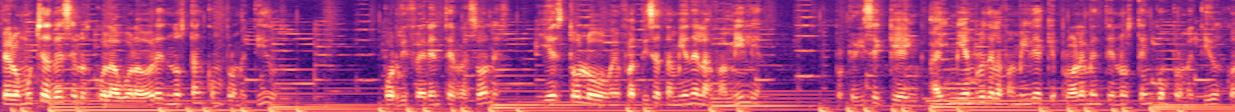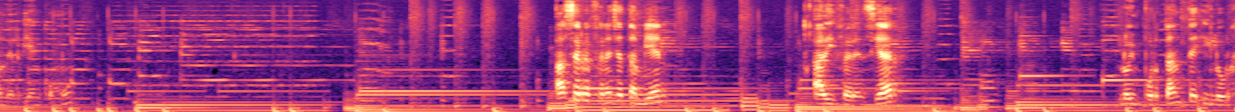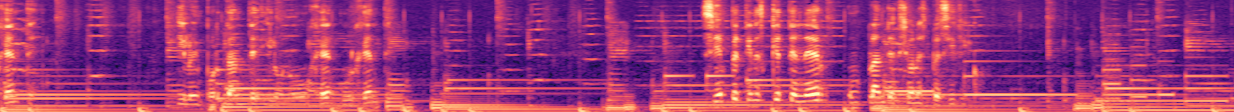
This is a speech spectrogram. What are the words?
pero muchas veces los colaboradores no están comprometidos por diferentes razones. Y esto lo enfatiza también en la familia, porque dice que hay miembros de la familia que probablemente no estén comprometidos con el bien común. Hace referencia también a diferenciar lo importante y lo urgente y lo importante y lo no urgente. Siempre tienes que tener un plan de acción específico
